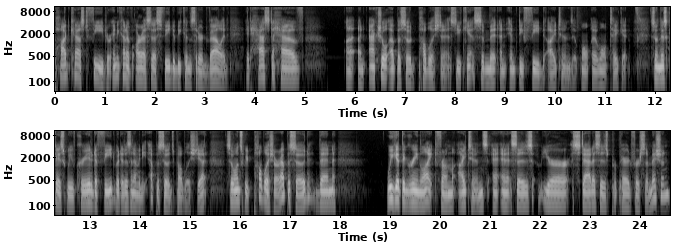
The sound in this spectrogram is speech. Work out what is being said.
podcast feed or any kind of RSS feed to be considered valid, it has to have uh, an actual episode published in it. So you can't submit an empty feed to iTunes. It won't it won't take it. So in this case, we've created a feed, but it doesn't have any episodes published yet. So once we publish our episode, then we get the green light from iTunes and it says your status is prepared for submission.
